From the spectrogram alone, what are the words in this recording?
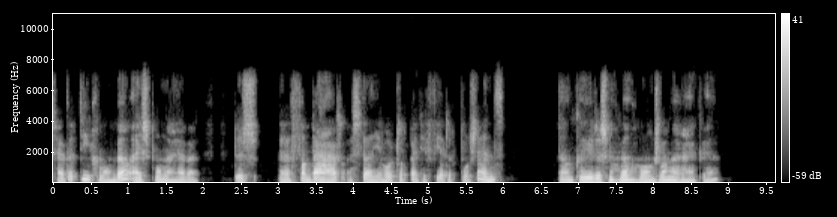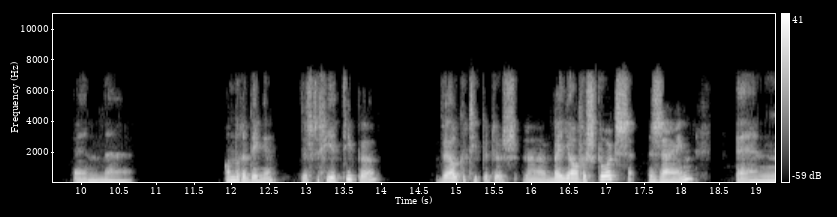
40% hebben die gewoon wel ijsprongen hebben. Dus uh, vandaar, stel je hoort toch bij die 40%, dan kun je dus nog wel gewoon zwanger raken. En uh, andere dingen, dus de vier typen, welke typen dus bij jou verstoord zijn en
